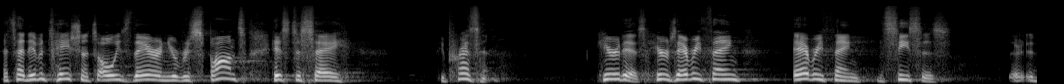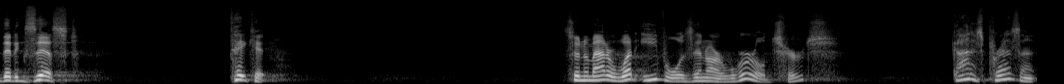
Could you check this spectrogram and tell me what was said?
That's that invitation that's always there, and your response is to say, Be present. Here it is. Here's everything, everything that ceases, that exists. Take it. So, no matter what evil is in our world, church, God is present.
